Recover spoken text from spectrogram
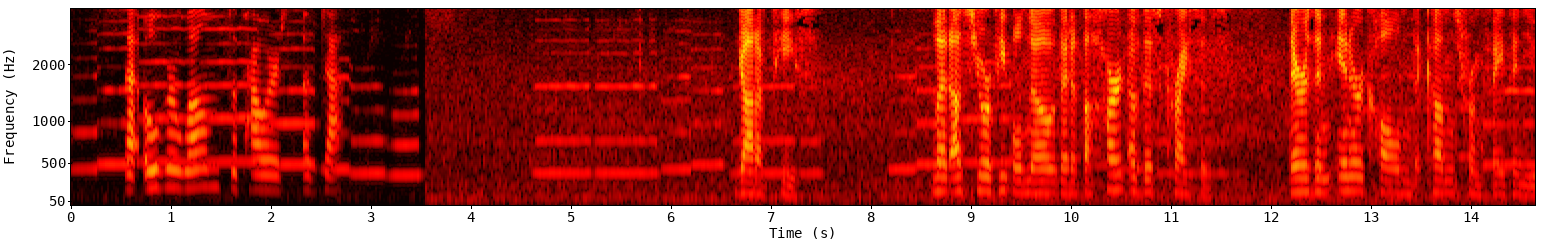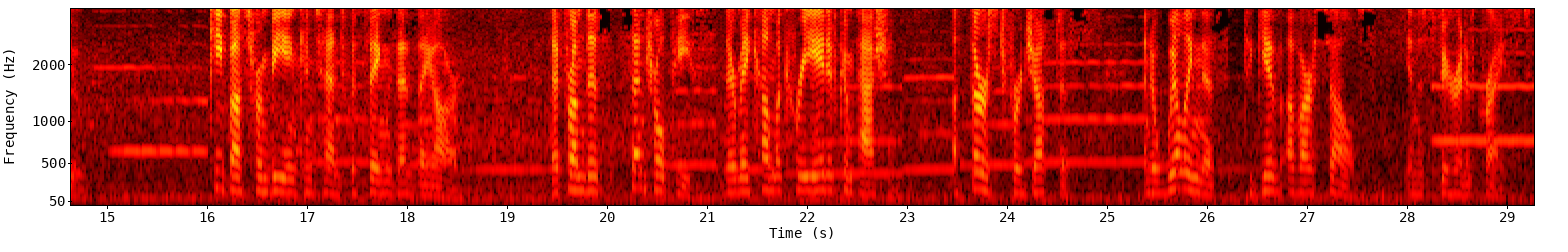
that overwhelms the powers of death. God of peace, let us, your people, know that at the heart of this crisis, there is an inner calm that comes from faith in you. Keep us from being content with things as they are, that from this central peace there may come a creative compassion a thirst for justice, and a willingness to give of ourselves in the Spirit of Christ.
